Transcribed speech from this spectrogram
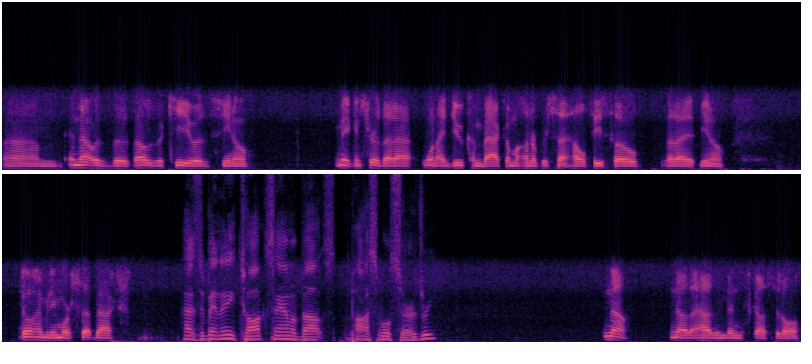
um, and that was the that was the key was you know making sure that I, when I do come back, I'm 100% healthy, so that I you know don't have any more setbacks. Has there been any talk, Sam, about possible surgery? No, no, that hasn't been discussed at all.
